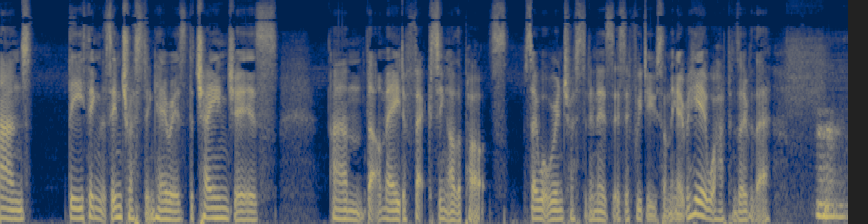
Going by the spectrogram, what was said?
And the thing that's interesting here is the changes um, that are made affecting other parts. So what we're interested in is, is if we do something over here, what happens over there? Mm.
